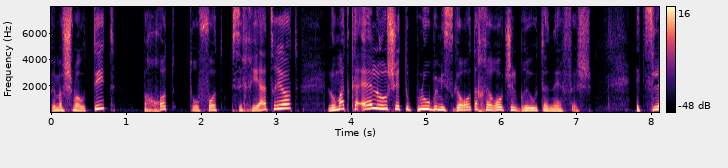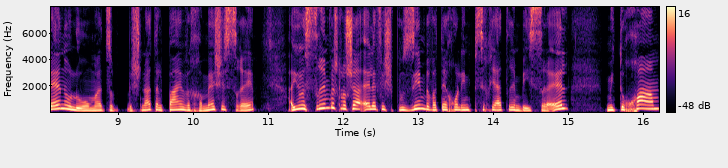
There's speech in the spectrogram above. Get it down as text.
ומשמעותית, פחות תרופות פסיכיאטריות, לעומת כאלו שטופלו במסגרות אחרות של בריאות הנפש. אצלנו, לעומת זאת, בשנת 2015, היו 23 אלף אשפוזים בבתי חולים פסיכיאטריים בישראל, מתוכם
